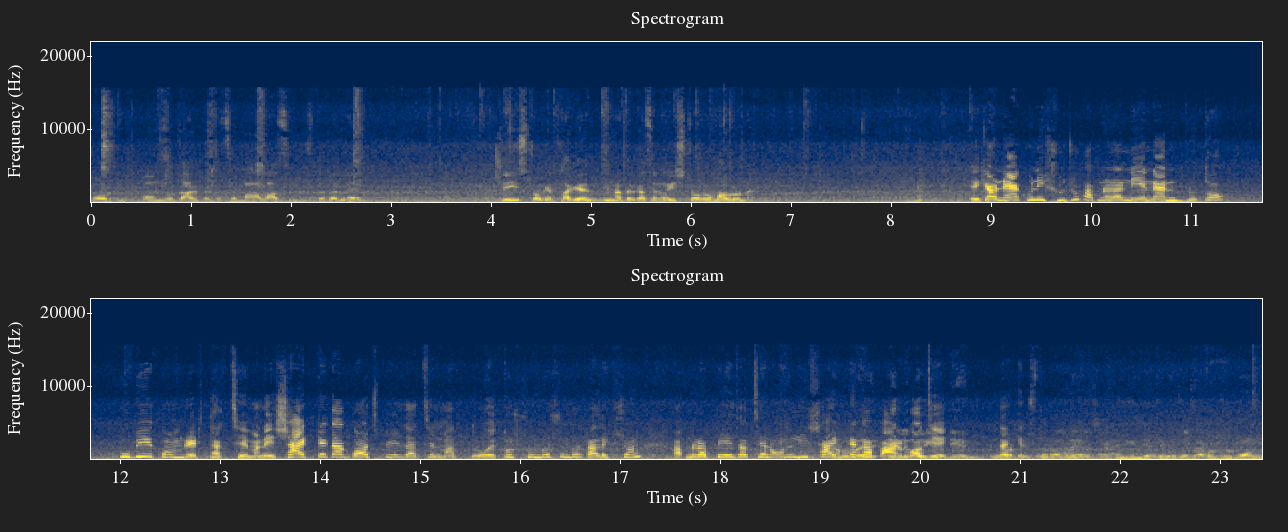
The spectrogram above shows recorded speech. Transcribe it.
বন্ধ- বন্ধ যার কাছে মাল আছে বুঝতে পারলেন? যে স্টকে থাকেন ইনাদের কাছে ওই স্টকও মালও নাই। এই কারণে এখনই সুযোগ আপনারা নিয়ে নেন দ্রুত। খুবই কম রেট থাকছে মানে ষাট টাকা গজ পেয়ে যাচ্ছেন মাত্র। এত সুন্দর সুন্দর কালেকশন আপনারা পেয়ে যাচ্ছেন অনলি ষাট টাকা পার গজে। দেখেন। এখন ইন্ডিয়া থেকে এখন বন্ধ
